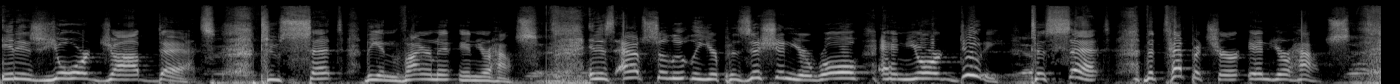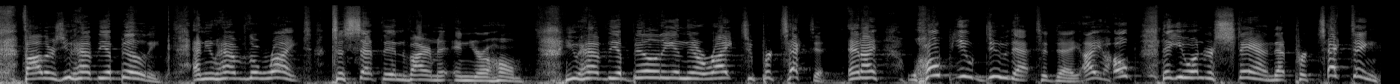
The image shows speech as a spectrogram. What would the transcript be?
It is your job, dads, to set the environment in your house. It is absolutely your position, your role, and your duty to set the temperature in your house. Fathers, you have the ability and you have the right to set the environment in your home. You have the ability and the right to protect it. And I hope you do that today. I hope that you understand that protecting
